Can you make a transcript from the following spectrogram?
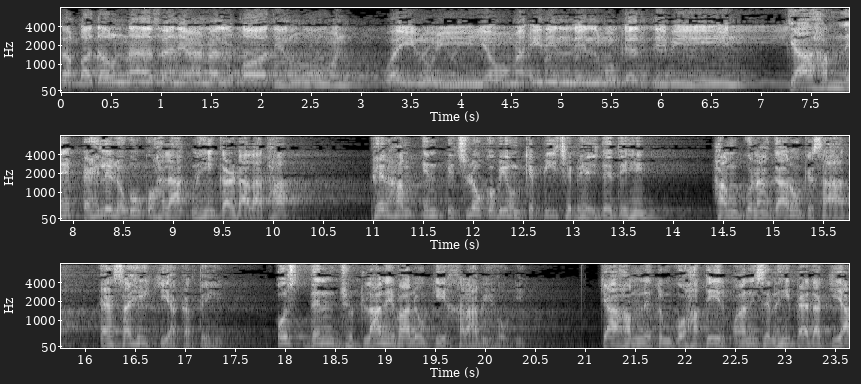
فقدرنا فنعم القادرون ويل يومئذ للمكذبين کیا ہم نے پہلے لوگوں کو ہلاک نہیں کر ڈالا تھا؟ پھر ہم ان پچھلوں کو بھی ان کے پیچھے بھیج دیتے ہیں۔ ہم گناہگاروں کے ساتھ ایسا ہی کیا کرتے ہیں۔ اس دن جھٹلانے والوں کی خرابی ہوگی۔ کیا ہم نے تم کو حقیر پانی سے نہیں پیدا کیا؟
